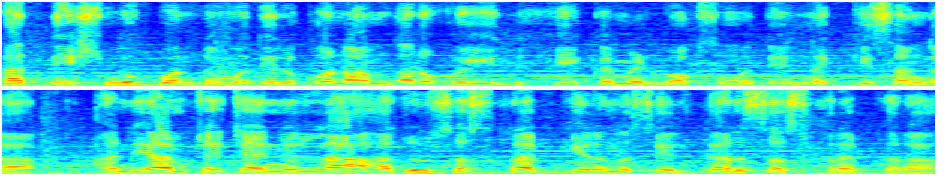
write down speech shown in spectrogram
का? देशमुख बंधूमधील कोण आमदार होईल हे कमेंट बॉक्समध्ये नक्की सांगा. आणि आमच्या चॅनलला अजून सबस्क्राईब केलं नसेल तर सबस्क्राईब करा.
